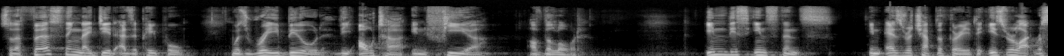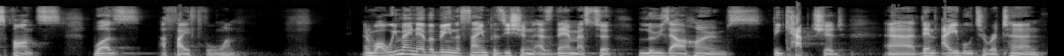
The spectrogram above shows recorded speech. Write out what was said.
So the first thing they did as a people was rebuild the altar in fear of the Lord. In this instance, in Ezra chapter 3, the Israelite response was a faithful one. And while we may never be in the same position as them as to lose our homes, be captured, uh, then able to return,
